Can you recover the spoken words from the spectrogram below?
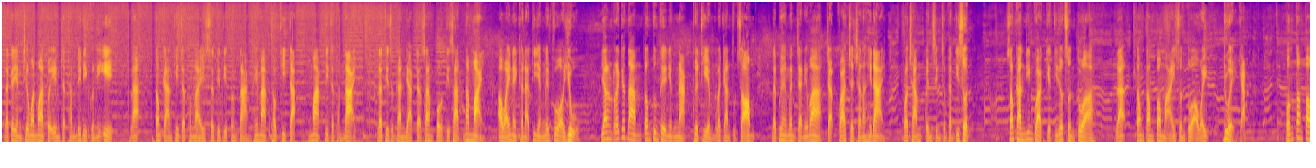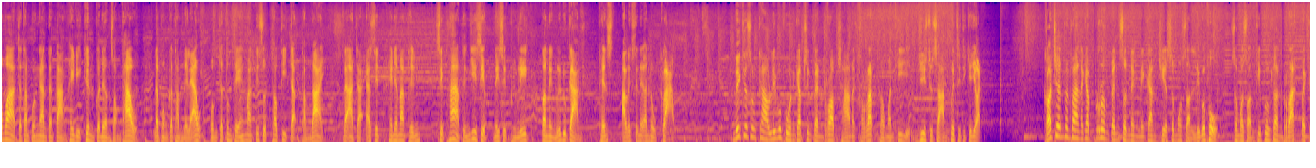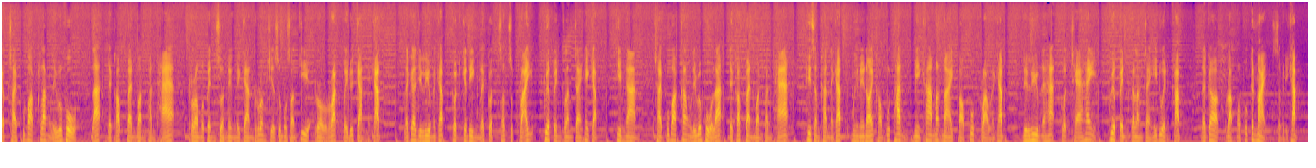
และก็ยังเชื่อมั่นว่าตัวเองจะทำได้ดีกว่านี้อีก และ ต้องการที่จะทำลายสถิติต่างๆ ให้มากเท่าที่จะมากที่จะทำได้ และที่สำคัญอยากจะสร้างประวัติศาสตร์หน้าใหม่ เอาไว้ในขณะที่ยังเล่นฟุตบอลอยู่อย่างไรก็ตามต้องทุ่มเทอย่างหนักเพื่อเทียมและการฝึกซ้อม และเพื่อให้มั่นใจได้ว่าจะคว้าชัยชนะให้ได้ เพราะแชมป์เป็นสิ่งสำคัญที่สุดสำคัญยิ่งกว่าเกียรติยศส่วนตัว และต้องตั้งเป้าหมายส่วนตัวเอาไว้ด้วยครับผมตั้งเป้าว่าจะทำผลงานต่างๆ ให้ดีขึ้นกว่าเดิม 2 เท่า และผมก็ทำได้แล้ว ผมจะทุ่มเทให้มากที่สุดเท่าที่จะทำได้ และอาจจะ assist ให้ได้มากถึง 15-20 ในศึกพรีเมียร์ลีกต่อหนึ่งฤดูกาลเทรนต์อเล็กซานเดอร์อาร์โนลด์กล่าวนี่คือสรุปข่าวลิเวอร์พูลครับ ซึ่งเป็นรอบเช้านะครับของวันที่ 23 พฤศจิกายน ขอเชิญแฟนๆนะครับร่วมเป็นส่วนหนึ่งในการเชียร์สโมสรลิเวอร์พูลสโมสรที่ทุกท่านรักไปกับชายผู้บ้าคลั่งลิเวอร์พูลและ The Kop แฟนบอลพันธ์แท้ เรามาเป็นส่วนหนึ่งในการร่วมเชียร์สโมสรที่เรารักไปด้วยกันนะครับ แล้วก็อย่าลืมนะครับ กดกระดิ่งและกด Subscribe เพื่อเป็นกำลังใจให้กับทีมงาน ชายผู้บ้าคลั่งลิเวอร์พูลและเดอะกอฟแฟนวันพันแท้ที่สำคัญนะครับ มือน้อยๆของผู้ท่านมีค่ามากมายต่อพวกเรานะครับอย่าลืมนะฮะ กดแชร์ให้เพื่อเป็นกำลังใจให้ด้วยนะครับ แล้วก็กลับมาพบกันใหม่ สวัสดีครับ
